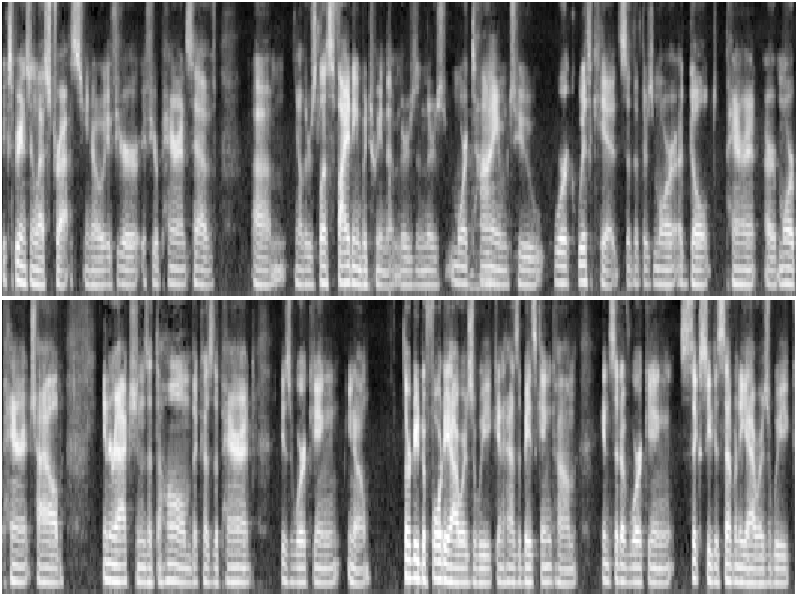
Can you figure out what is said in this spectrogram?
experiencing less stress. You know if your if your parents have um, you know there's less fighting between them there's and there's more mm-hmm. time to work with kids so that there's more adult parent or more parent child interactions at the home because the parent is working you know 30 to 40 hours a week and has a basic income instead of working 60 to 70 hours a week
